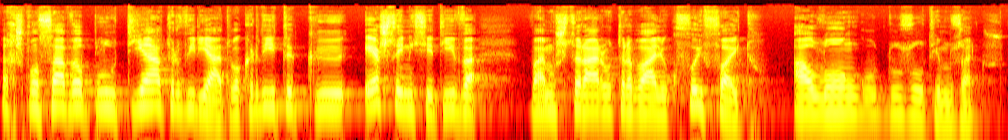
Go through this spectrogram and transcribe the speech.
A responsável pelo Teatro Viriato acredita que esta iniciativa vai mostrar o trabalho que foi feito ao longo dos últimos anos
